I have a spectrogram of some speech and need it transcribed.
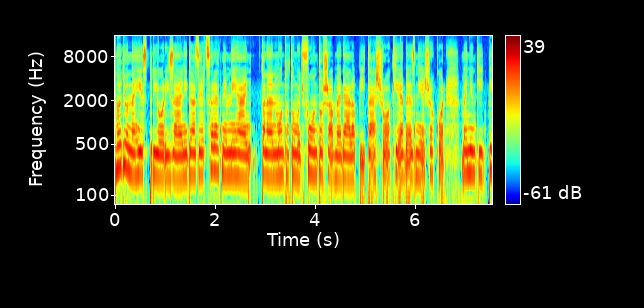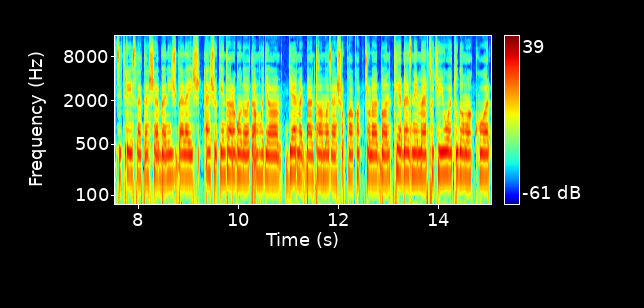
Nagyon nehéz priorizálni, de azért szeretném néhány, talán mondhatom, hogy fontosabb megállapításról kérdezni, és akkor menjünk így picit részletesebben is bele, és elsőként arra gondoltam, hogy a gyermekbántalmazásokkal kapcsolatban kérdezném, mert hogyha jól tudom, akkor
